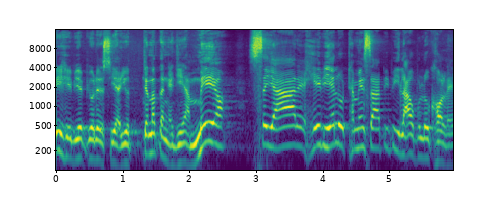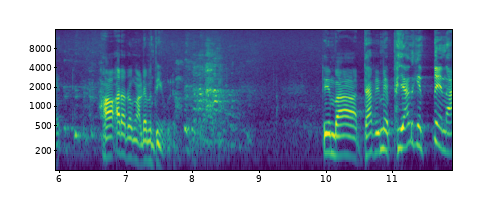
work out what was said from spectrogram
ရိဟေဘရဲပြောတဲ့ဆရာယူကျွန်တော်တငယ်ချင်းကမေးရောဆရာတဲ့ဟေဘရဲလို့ထမင်းစားပြီးပြီလားဘယ်လိုခေါ်လဲဟာအဲ့ဒါတော့ငါလည်းမသိဘူးလားတင်ပါဒါပေမဲ့ဘုရားသခင်တင်တာ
